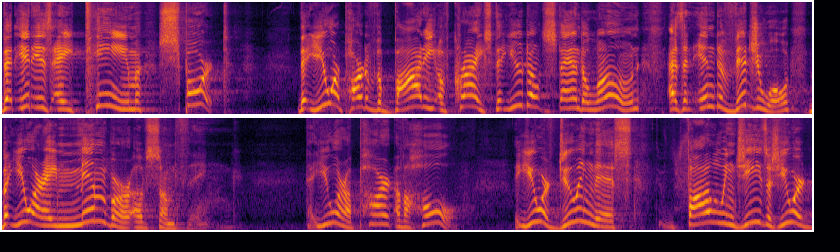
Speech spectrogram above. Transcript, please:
that it is a team sport. That you are part of the body of Christ, that you don't stand alone as an individual, but you are a member of something. That you are a part of a whole. You are doing this following Jesus, you are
